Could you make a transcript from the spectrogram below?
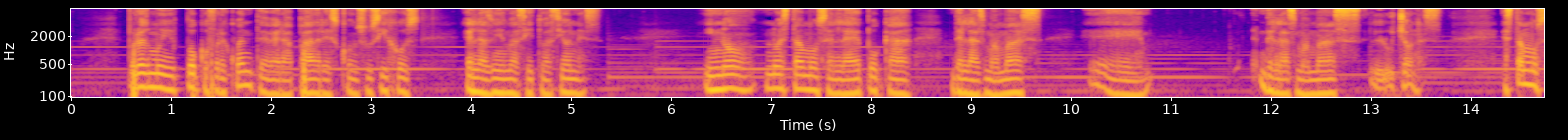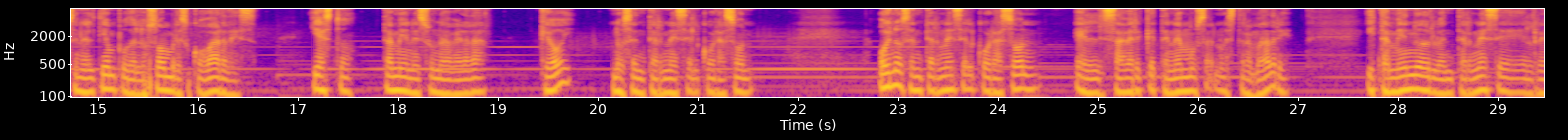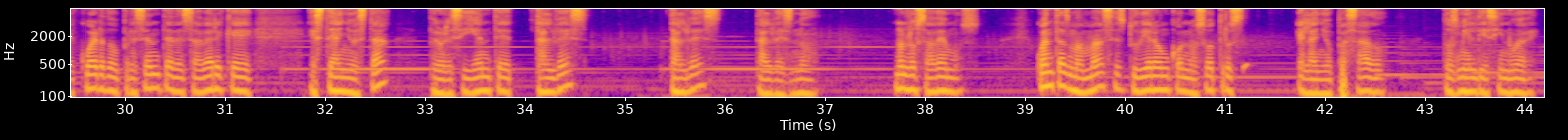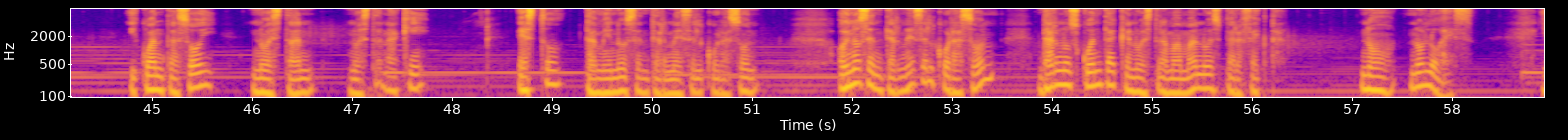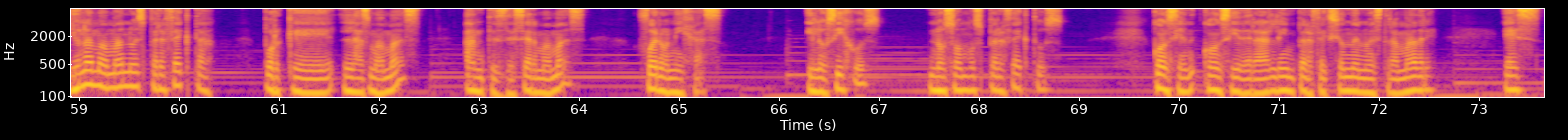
pero es muy poco frecuente ver a padres con sus hijos en las mismas situaciones. Y no, no estamos en la época de las mamás, eh, de las mamás luchonas. Estamos en el tiempo de los hombres cobardes. Y esto también es una verdad que hoy nos enternece el corazón. Hoy nos enternece el corazón el saber que tenemos a nuestra madre. Y también nos lo enternece el recuerdo presente de saber que este año está, pero el siguiente tal vez, tal vez, tal vez no. No lo sabemos. ¿Cuántas mamás estuvieron con nosotros el año pasado, 2019? ¿Y cuántas hoy no están, no están aquí? Esto también nos enternece el corazón. Hoy nos enternece el corazón darnos cuenta que nuestra mamá no es perfecta. No, no lo es. Y una mamá no es perfecta porque las mamás, antes de ser mamás, fueron hijas. Y los hijos no somos perfectos. Considerar la imperfección de nuestra madre es,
